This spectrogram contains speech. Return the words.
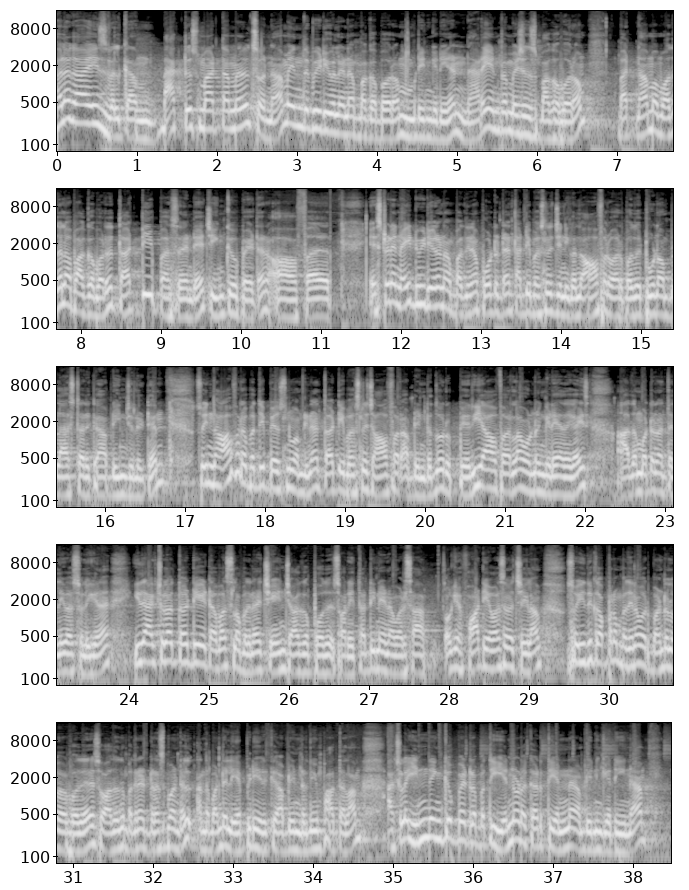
Hello guys welcome back to smart Tamil so நாம் இந்த வீடியோவில் என்ன பார்க்க போகிறோம் அப்படின்னு கேட்டிங்கன்னா நிறைய இன்ஃபர்மேஷன்ஸ் பார்க்க போகிறோம் பட் நாம் முதல்ல பார்க்க போகிறது thirty percentage incubator offer yesterday night வீடியோவில் நான் பார்த்தீங்கன்னா போட்டுட்டேன். தேர்ட்டி பர்சன்டேஜ் இன்றைக்கி வந்து ஆஃபர் வரப்போகுது. டூ நாப் பிளாஸ்டர் இருக்குது அப்படின்னு சொல்லிட்டு. ஸோ இந்த ஆஃபரை பற்றி பேசணும் அப்படின்னா தேர்ட்டி பர்சன்டேஜ் ஆஃபர் அப்படின்றது ஒரு பெரிய ஆஃபர்லாம் ஒன்றும் கிடையாது கைஸ் அதை மட்டும் நான் தெளிவாக சொல்லிக்கிறேன். இது ஆக்சுவலாக தேர்ட்டி எயிட் ஹவர்ஸில் பார்த்தீங்கன்னா சேஞ்ச் ஆக போகுது. சாரி தேர்ட்டி நைன் ஹவர்ஸா ஓகே ஃபார்ட்டி ஹவர்ஸ்னு வச்சுக்கலாம். ஸோ இதுக்கு இதுக்கப்புறம் பார்த்தீங்கன்னா ஒரு பண்டில் வரப்போகுது. ஸோ அது வந்து பார்த்தீங்கன்னா ட்ரெஸ் பண்டில் அந்த பண்டில் எப்படி இருக்குது அப்படின்றதையும் பார்த்தலாம் ஆக்சுவலாக இந்த இன்குபேட்டரை பற்றி என்னோட கருத்து என்ன அப்படின்னு கேட்டிங்கன்னா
